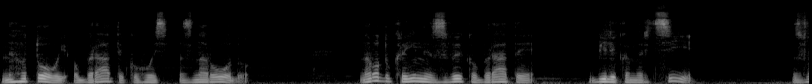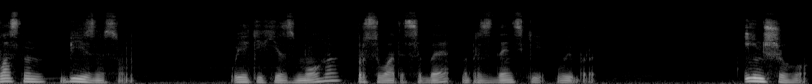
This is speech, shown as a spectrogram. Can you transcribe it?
не готовий обирати когось з народу. Народ України звик обирати білі комірці з власним бізнесом, у яких є змога просувати себе на президентські вибори. Іншого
